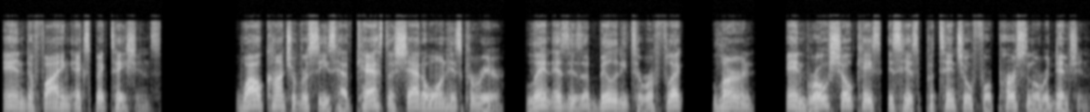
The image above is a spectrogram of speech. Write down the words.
and defying expectations. While controversies have cast a shadow on his career, Lanez's ability to reflect, learn, and grow showcase is his potential for personal redemption.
